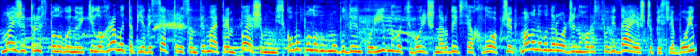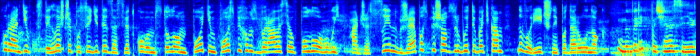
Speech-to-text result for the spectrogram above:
Майже 3,5 кілограми та 53 сантиметри. Першому міському пологовому будинку рівного цьогоріч народився хлопчик. Мама новонародженого розповідає, що після бою курантів встигла ще посидіти за святковим столом. Потім поспіхом збиралася в пологовий, адже син вже поспішав зробити батькам новорічний подарунок. Новий рік почався, як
